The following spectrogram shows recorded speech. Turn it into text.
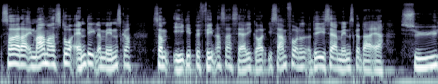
så er der en meget, meget stor andel af mennesker, som ikke befinder sig særlig godt i samfundet, og det er især mennesker, der er syge,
